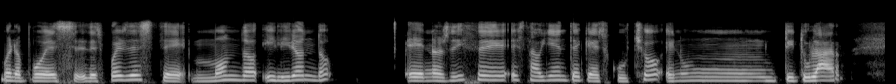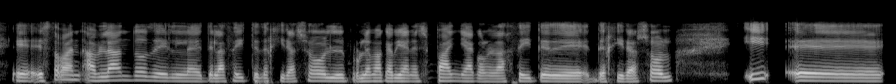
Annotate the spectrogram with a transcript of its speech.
Bueno, pues después de este Mondo y Lirondo, eh, nos dice esta oyente que escuchó en un titular, eh, estaban hablando del, del, aceite de girasol, el problema que había en España con el aceite de, de girasol, y eh,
